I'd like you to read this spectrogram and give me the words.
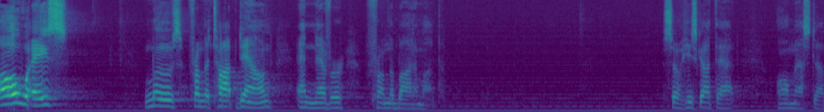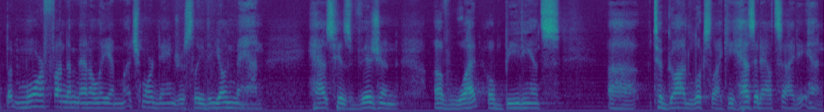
always moves from the top down and never from the bottom up. So he's got that all messed up. But more fundamentally and much more dangerously, the young man has his vision of what obedience uh, to God looks like. He has it outside in.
